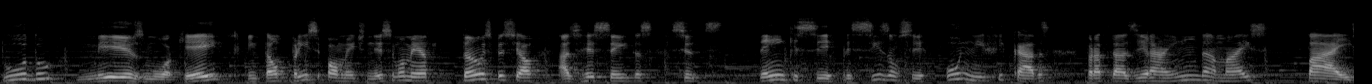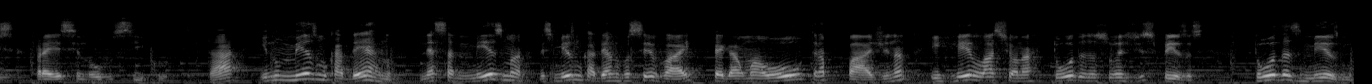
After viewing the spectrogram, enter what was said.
tudo mesmo, ok? Então, principalmente nesse momento tão especial, as receitas têm que ser, precisam ser unificadas para trazer ainda mais paz para esse novo ciclo, tá? E no mesmo caderno, nessa mesma, nesse mesmo caderno você vai pegar uma outra página e relacionar todas as suas despesas, todas mesmo,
